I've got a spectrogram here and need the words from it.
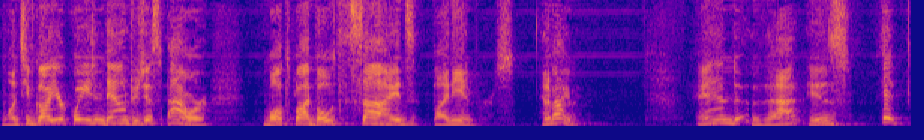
once you've got your equation down to just a power, multiply both sides by the inverse and evaluate. And that is it.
